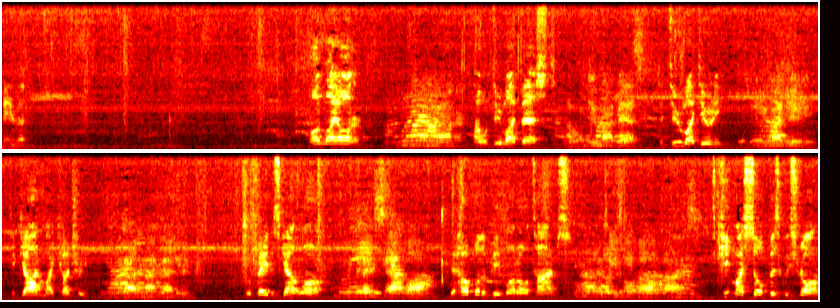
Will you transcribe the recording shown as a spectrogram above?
Caliph. On my honor. I will do my best. I will do my best To do my duty. to do my duty To God and my country. to God and my country, To obey the scout law. to obey the scout law, the help of the people at all times, to keep myself physically strong,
